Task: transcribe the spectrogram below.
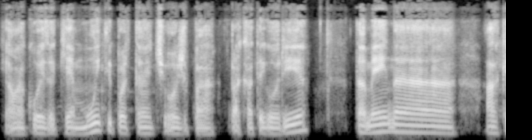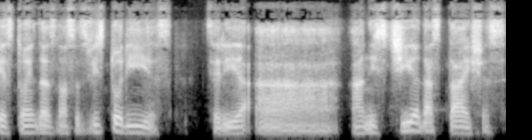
que é uma coisa que é muito importante hoje para a categoria. Também na as questões das nossas vistorias, seria a, a anistia das taxas.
